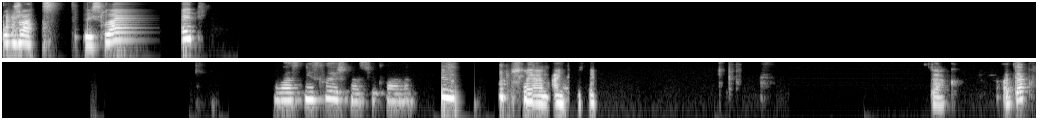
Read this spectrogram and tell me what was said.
Ужасный слайд. Вас не слышно, Светлана. Так, а так?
